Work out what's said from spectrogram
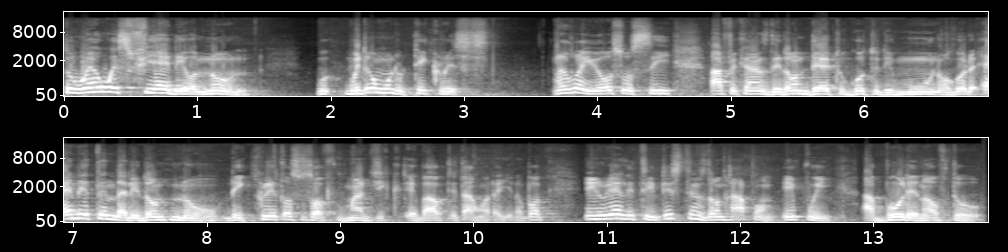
So we always fear the unknown. We, we don't want to take risks. That's why you also see Africans, they don't dare to go to the moon or go to anything that they don't know. They create all sorts of magic about it and whatever, you know. But in reality, these things don't happen if we are bold enough to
